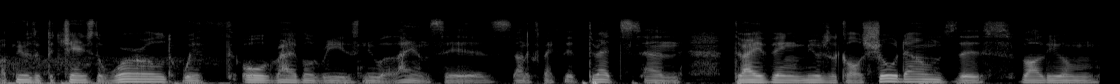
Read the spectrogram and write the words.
of music to change the world with old rivalries new alliances unexpected threats and thriving musical showdowns. This volume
